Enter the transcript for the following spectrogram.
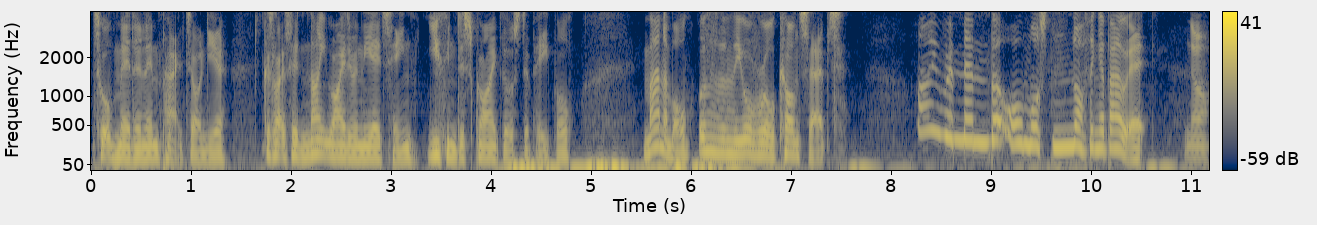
sort of made an impact on you. Because, like I said, Knight Rider in the 18, you can describe those to people. Manimal, other than the overall concept, I remember almost nothing about it. No.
